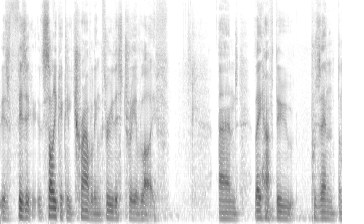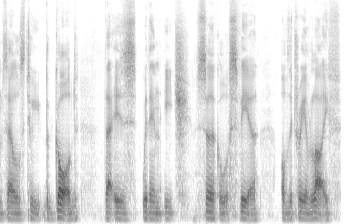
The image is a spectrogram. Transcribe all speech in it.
is physic- psychically traveling through this tree of life, and they have to present themselves to the god that is within each circle or sphere of the tree of life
